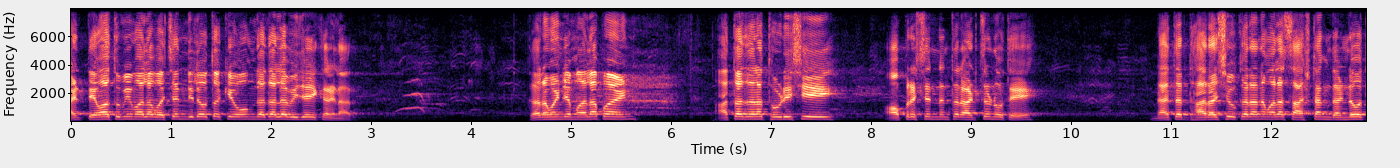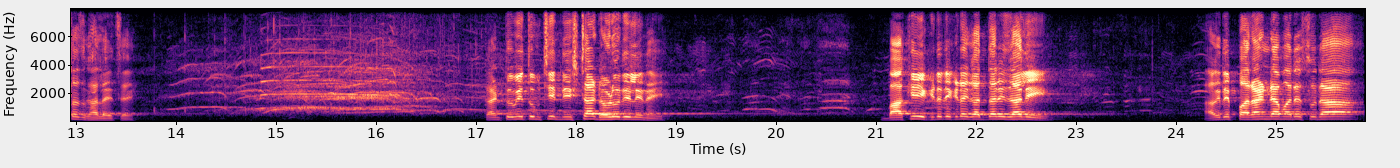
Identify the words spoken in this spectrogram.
आणि तेव्हा तुम्ही मला वचन दिलं होतं की ओमदादाला विजयी करणार. खरं म्हणजे मला पण आता जरा थोडीशी ऑपरेशन नंतर अडचण होते. नाहीतर धाराशिवकरांना मला साष्टांग दंडवतच घालायचंय. कारण तुम्ही तुमची निष्ठा ढळू दिली नाही. बाकी इकडे तिकडे गद्दारी झाली. अगदी परांड्यामध्ये सुद्धा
